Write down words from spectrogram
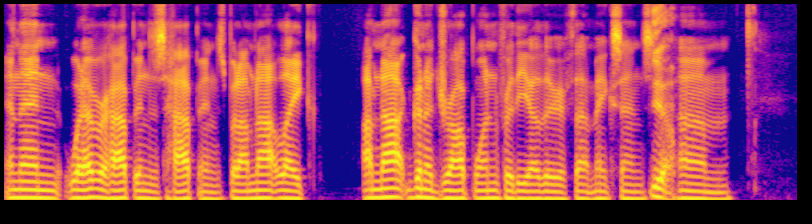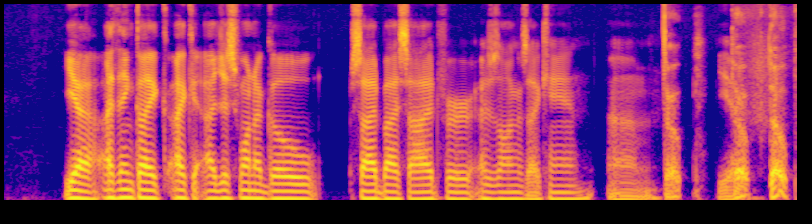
and then whatever happens happens, but I'm not like I'm not gonna drop one for the other if that makes sense. Yeah. Um. Yeah, I think like I ca- I just want to go side by side for as long as I can. Um. Dope. Yeah. Dope, dope.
